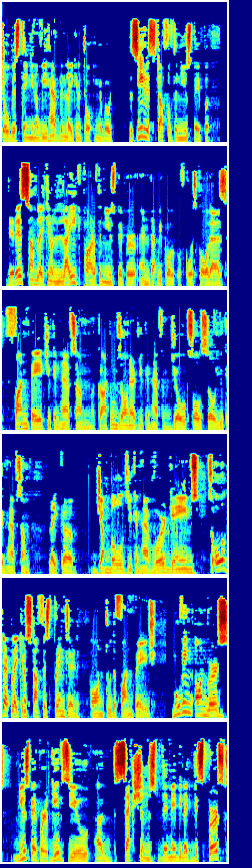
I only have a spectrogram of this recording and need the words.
showbiz thing. You know, we have been, like, you know, talking about the serious stuff of the newspaper. There is some, like, you know, light part of the newspaper, and that we call, of course, call as fun page. You can have some cartoons on it. You can have some jokes also. You can have some, like, uh, jumbles. You can have word games. So all that, like, you know, stuff is printed onto the fun page. Moving onwards, newspaper gives you uh, sections. They may be like dispersed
